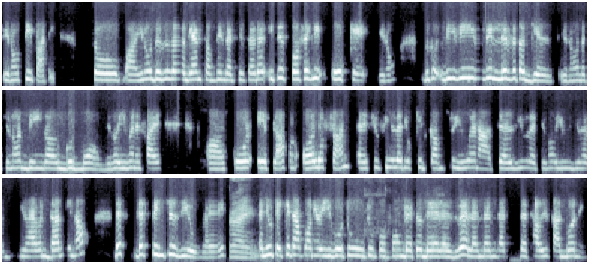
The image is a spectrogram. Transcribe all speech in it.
you know tea party. So uh, you know this is again something that you said that it is perfectly okay you know. Because we we we live with a guilt you know that you're not being a good mom you know. Even if i uh, score A plus on all the fronts. And if you feel that your kid comes to you and uh, tells you that you know you you have you haven't done enough, that that pinches you, right? Right. And you take it up on your ego to to perform better there as well, and then that's that's how you start burning.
